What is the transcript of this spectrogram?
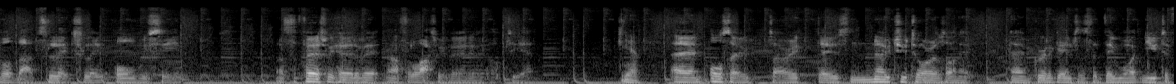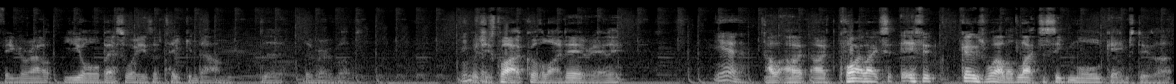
but that's literally all we've seen. That's the first we heard of it, and that's the last we've heard of it up to yet. yeah. Um, also, sorry, there's no tutorials on it. Um, Guerrilla Games has said they want you to figure out your best ways of taking down the, the robots, which is quite a cool idea, really. Yeah. I, I, I'd quite like to, if it goes well, I'd like to see more games do that.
